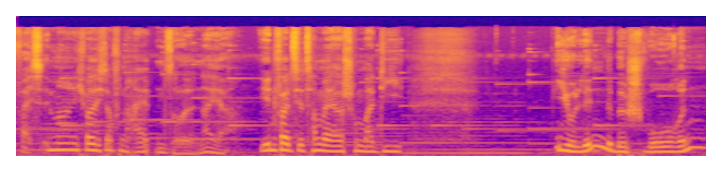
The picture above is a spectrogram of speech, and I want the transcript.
ich weiß immer noch nicht, was ich davon halten soll. Naja, jedenfalls jetzt haben wir ja schon mal die Iolinde beschworen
